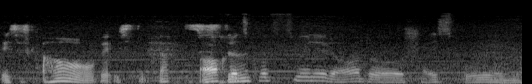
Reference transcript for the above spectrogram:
Das ist. Oh, wer ist denn das? das? Ach, jetzt kotzt mir nicht an, da scheiß Bullen.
